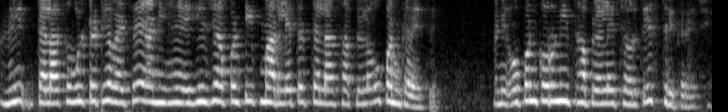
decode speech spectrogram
आणि त्याला असं उलटं ठेवायचं आहे आणि हे हे जे आपण टीप मारले तर त्याला असं आपल्याला ओपन करायचं आहे आणि ओपन करून इथं आपल्याला याच्यावरती इस्त्री करायची.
